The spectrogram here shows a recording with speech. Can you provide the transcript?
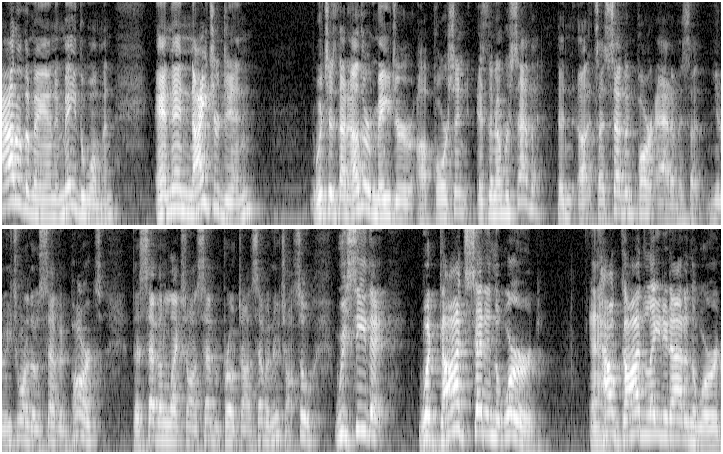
out of the man and made the woman. And then nitrogen, which is that other major uh, portion, is the number seven. Then uh, it's a seven-part atom. It's a, you know each one of those seven parts, the seven electrons, seven protons, seven neutrons. So we see that what God said in the Word and how God laid it out in the Word,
